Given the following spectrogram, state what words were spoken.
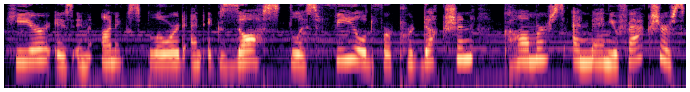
Here is an unexplored and exhaustless field for production, commerce, and manufactures.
